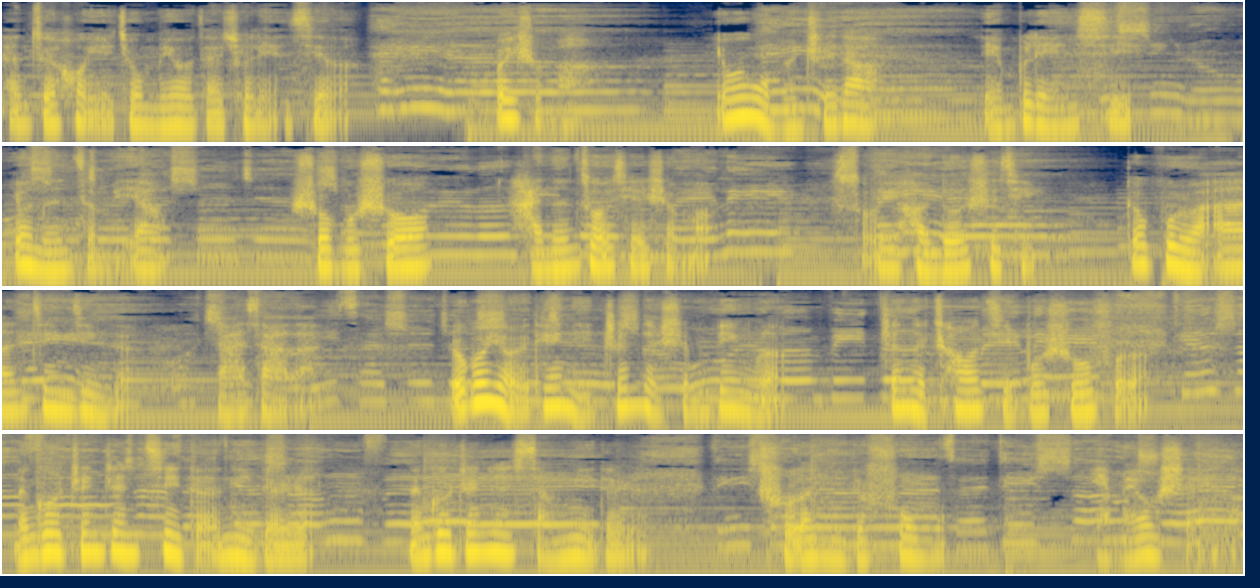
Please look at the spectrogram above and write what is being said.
但最后也就没有再去联系了。为什么？因为我们知道，联不联系又能怎么样？说不说还能做些什么？所以很多事情都不如安安静静的压下来。如果有一天你真的生病了，真的超级不舒服了，能够真正记得你的人，能够真正想你的人，除了你的父母，也没有谁了。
